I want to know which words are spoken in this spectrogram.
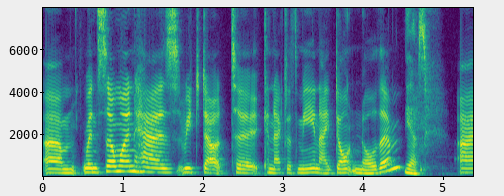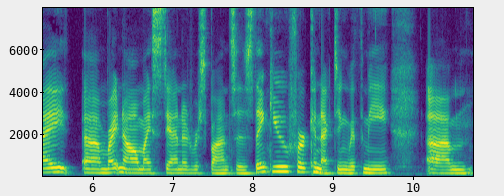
Um, when someone has reached out to connect with me and I don't know them, Yes. I um, right now my standard response is thank you for connecting with me, um,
